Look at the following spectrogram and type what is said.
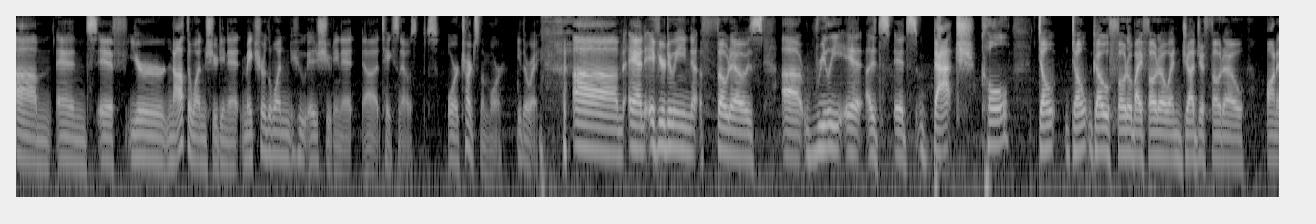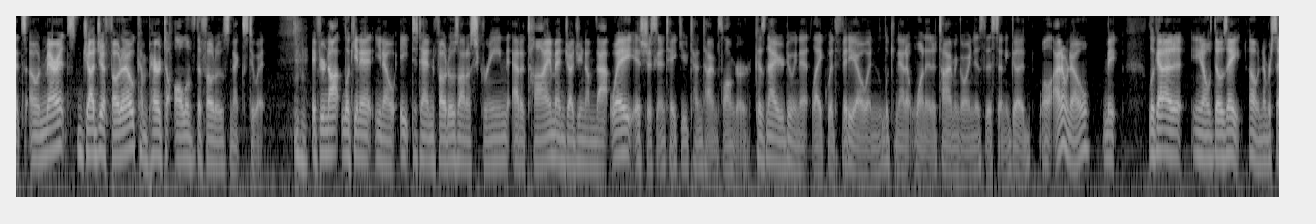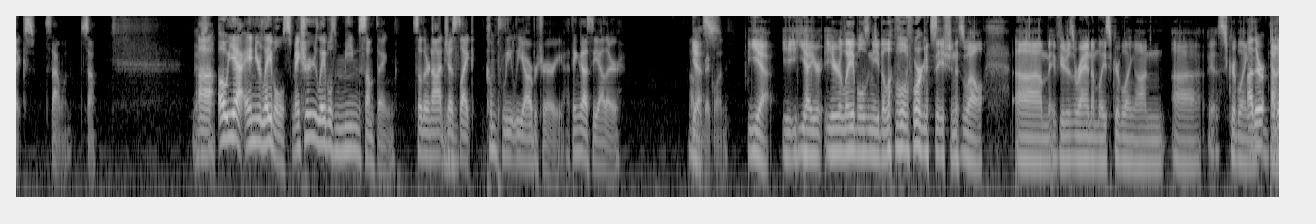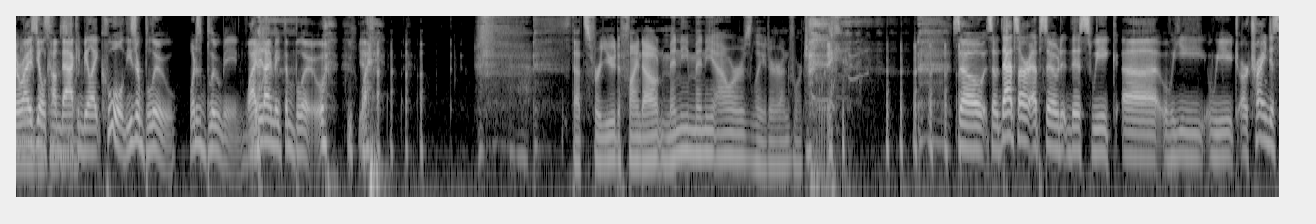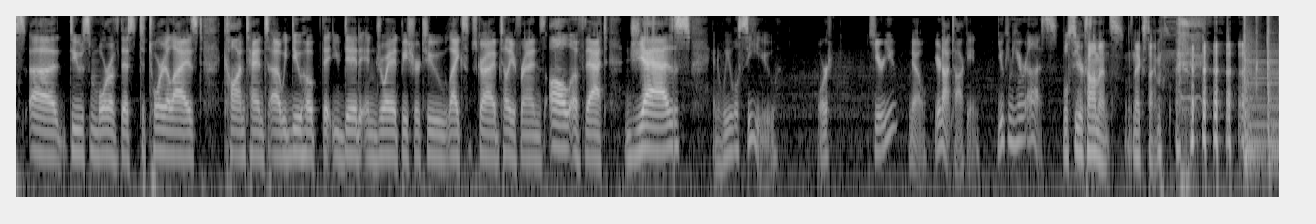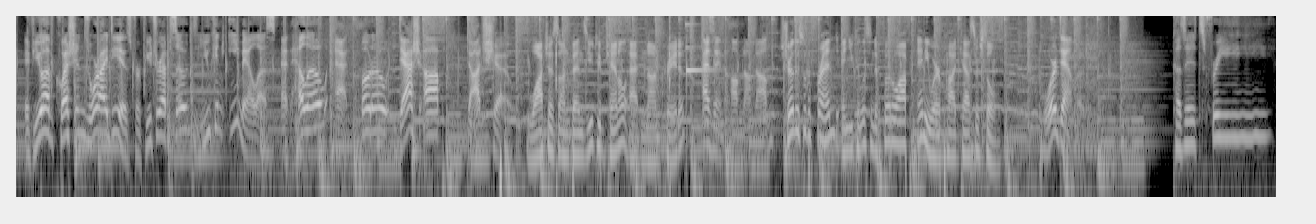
um, and if you're not the one shooting it, make sure the one who is shooting it uh, takes notes or charge them more. Either way, um, and if you're doing photos, uh, really it, it's it's batch cull. Don't don't go photo by photo and judge a photo on its own merits. Judge a photo compared to all of the photos next to it. If you're not looking at you know eight to ten photos on a screen at a time and judging them that way, it's just going to take you ten times longer because now you're doing it like with video and looking at it one at a time and going, "Is this any good?" Well, I don't know. May- look at it, you know, those eight. Oh, number six. It's that one. So. Uh, oh yeah, and your labels. Make sure your labels mean something, so they're not just like completely arbitrary. I think that's the other, other Yes. big one. Yeah, yeah. Your your labels need a level of organization as well. Um, if you're just randomly scribbling on uh, scribbling, Other, otherwise, you'll come back and be like, "Cool, these are blue. What does blue mean? Why did I make them blue?" That's for you to find out many, many hours later, unfortunately. So so that's our episode this week. Uh we we are trying to uh do some more of this tutorialized content. Uh we do hope that you did enjoy it. Be sure to like subscribe tell your friends all of that jazz. And we will see you or hear you? No you're not talking. You can hear us. We'll see your comments next time. If you have questions or ideas for future episodes, you can email us at hello at photo-op.show. Watch us on Ben's YouTube channel at Nom Creative. As in om nom nom, Share this with a friend, and you can listen to Photo Op anywhere podcasts are sold. or download it. Cause it's free.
